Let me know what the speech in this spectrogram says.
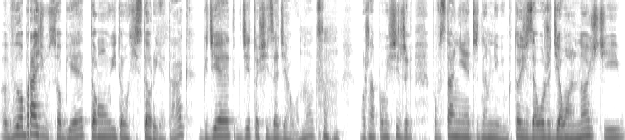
wyobraził sobie tą i tą historię, tak? Gdzie, gdzie to się zadziało? No, można pomyśleć, że powstanie, czy tam, nie wiem, ktoś założy działalność i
